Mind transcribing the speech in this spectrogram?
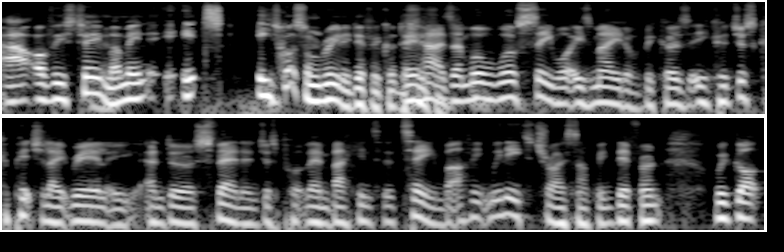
out of his team? I mean, it's he's got some really difficult He has, and we'll we'll see what he's made of because he could just capitulate really and do a Sven and just put them back into the team. But I think we need to try something different. We've got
